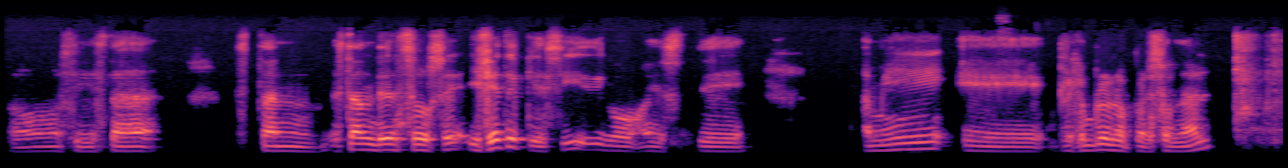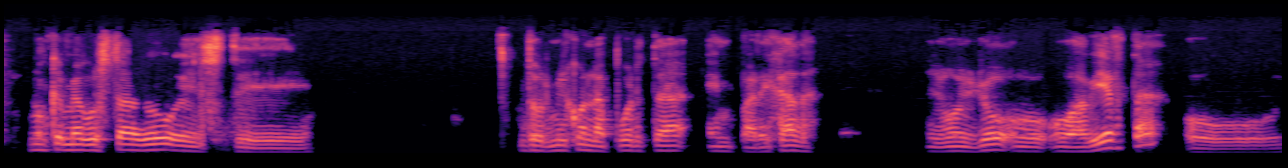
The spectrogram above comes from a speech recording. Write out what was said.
Oh, sí, está, están, están densos, ¿eh? Y fíjate que sí, digo, este, a mí, eh, por ejemplo, en lo personal, nunca me ha gustado, este, dormir con la puerta emparejada. Yo, yo o, abierta, o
